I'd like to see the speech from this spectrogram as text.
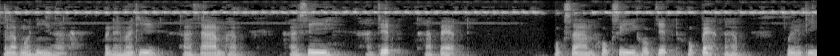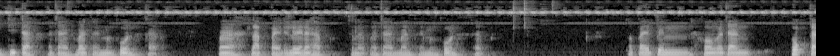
สำหรับงวดนี้ครับเป็นไหนมาที่หาสามครับหาสี่หาเจ็ดหาแปดหกสามหกสี่หกเจ็ดหกแปดนะครับผู้ใดที่ติดตามอาจารย์บ้านไผ่เมืองพลก็มารับไปได้เลยนะครับสำหรับอาจารย์บ้านไผ่เมืองพลครับ ต่อไปเป็นของอาจารย์นกตา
